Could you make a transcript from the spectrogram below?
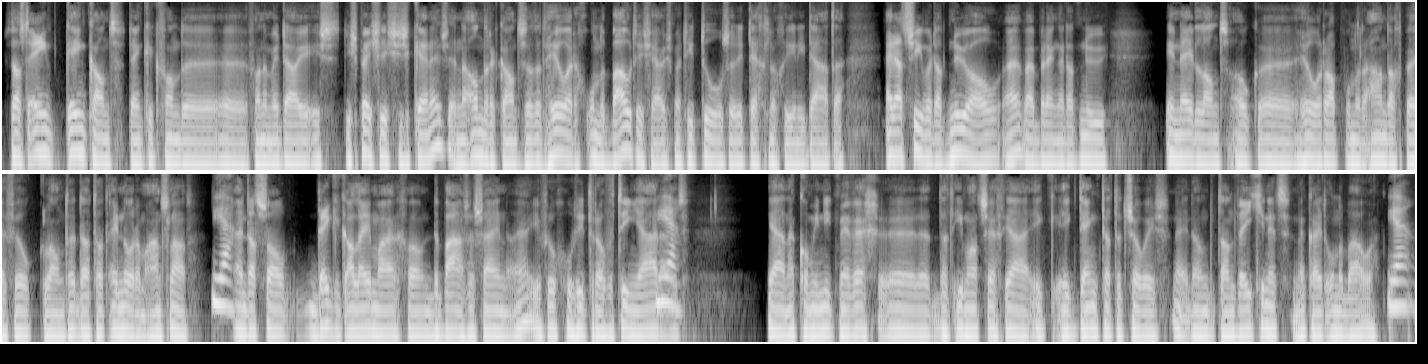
Dus dat is de één, één kant, denk ik, van de, uh, van de medaille, is die specialistische kennis. En de andere kant is dat het heel erg onderbouwd is, juist met die tools en die technologie en die data. En dat zien we dat nu al. Hè. Wij brengen dat nu in Nederland ook uh, heel rap onder de aandacht bij veel klanten, dat dat enorm aanslaat. Ja. En dat zal, denk ik, alleen maar gewoon de basis zijn. Hè. Je vroeg hoe ziet het er over tien jaar ja. uit? Ja, dan kom je niet meer weg uh, dat iemand zegt, ja, ik, ik denk dat het zo is. Nee, dan, dan weet je het dan kan je het onderbouwen. Ja,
